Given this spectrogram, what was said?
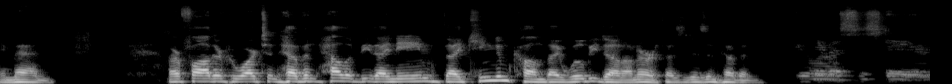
Amen. Our Father, who art in heaven, hallowed be thy name. Thy kingdom come, thy will be done on earth as it is in heaven. Give us this day our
